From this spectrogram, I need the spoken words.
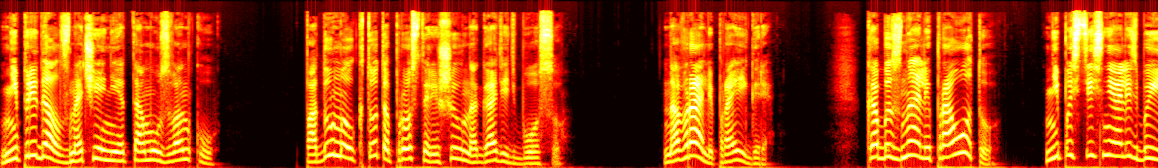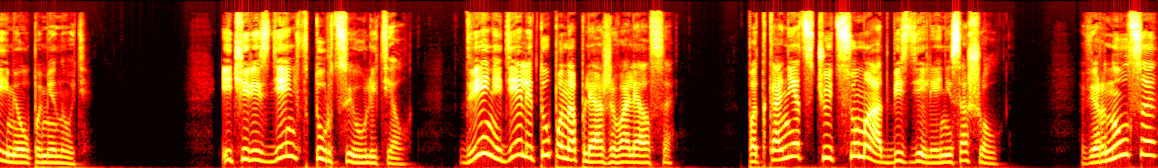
Не придал значения тому звонку. Подумал, кто-то просто решил нагадить боссу. Наврали про Игоря. Кабы знали про Оту, не постеснялись бы имя упомянуть. И через день в Турцию улетел. Две недели тупо на пляже валялся. Под конец чуть с ума от безделья не сошел. Вернулся,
